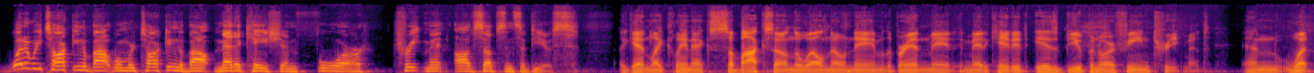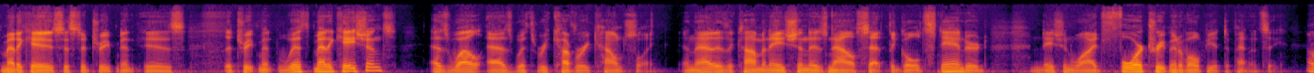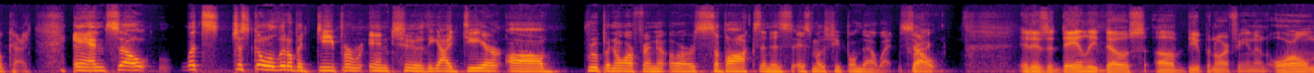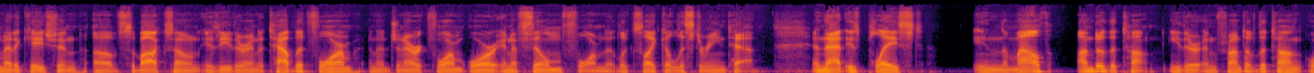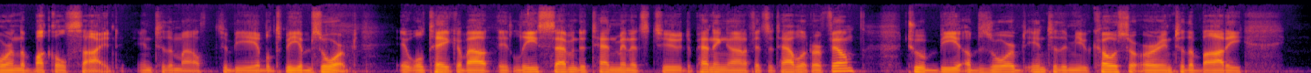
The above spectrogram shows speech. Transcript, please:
what are we talking about when we're talking about medication for treatment of substance abuse? Again, like Kleenex, Suboxone, the well known name of the brand made, medicated, is buprenorphine treatment. And what medicated assisted treatment is the treatment with medications as well as with recovery counseling. And that is a combination is now set the gold standard nationwide for treatment of opiate dependency. Okay. And so let's just go a little bit deeper into the idea of buprenorphine or Suboxone as, as most people know it. So Correct. It is a daily dose of buprenorphine. An oral medication of Suboxone is either in a tablet form, in a generic form, or in a film form that looks like a Listerine tab. And that is placed in the mouth under the tongue, either in front of the tongue or in the buccal side into the mouth to be able to be absorbed. It will take about at least seven to 10 minutes to, depending on if it's a tablet or film, to be absorbed into the mucosa or into the body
